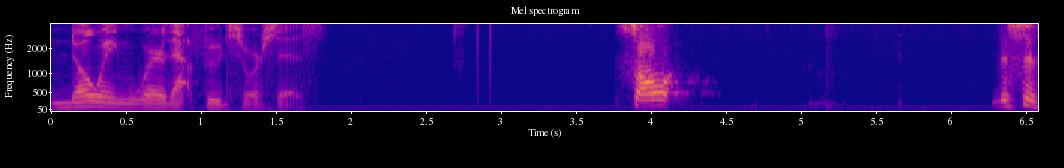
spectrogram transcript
knowing where that food source is. So this is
